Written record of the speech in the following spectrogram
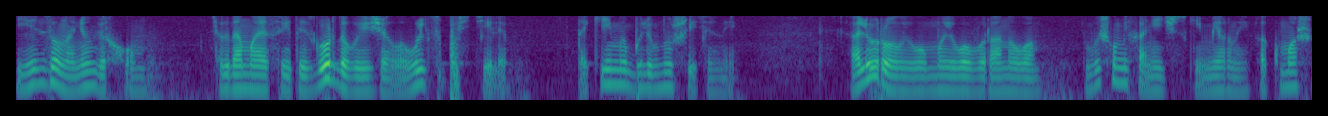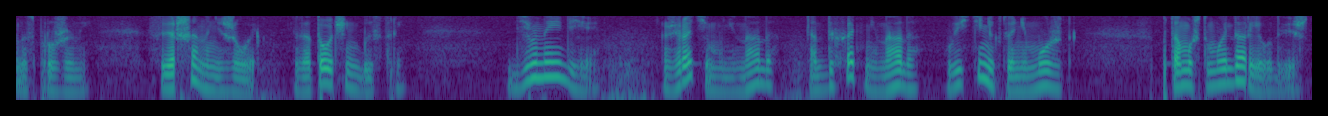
ездил на нем верхом. Когда моя свита из города выезжала, улицы пустели. Такие мы были внушительные. Аллюра у его моего Воронова вышел механический, мерный, как у машины с пружиной. Совершенно не живой, зато очень быстрый. Дивная идея. Жрать ему не надо, отдыхать не надо, увести никто не может, потому что мой дар его движет.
